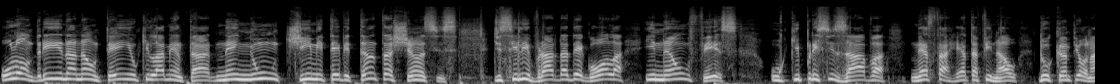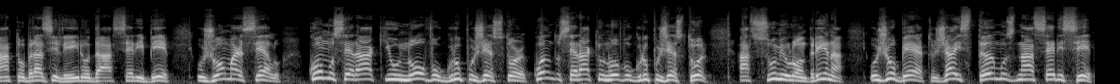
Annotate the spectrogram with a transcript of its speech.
o Londrina não tem o que lamentar, nenhum time teve tantas chances de se livrar da degola e não fez o que precisava nesta reta final do Campeonato Brasileiro da Série B. O João Marcelo, como será que o novo grupo gestor, quando será que o novo grupo gestor assume o Londrina? O Gilberto, já estamos na Série C.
